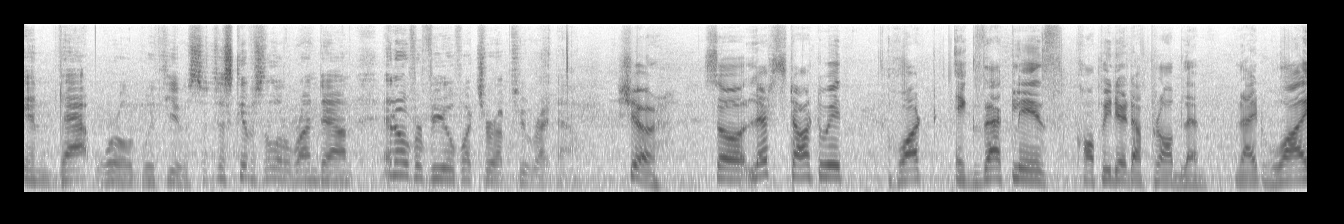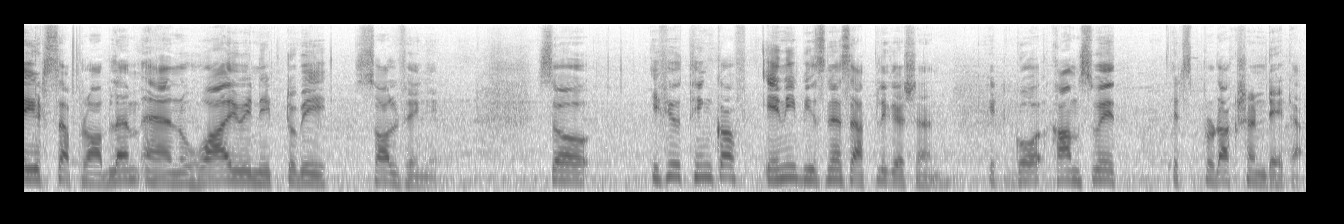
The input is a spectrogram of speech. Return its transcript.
in that world with you. So just give us a little rundown, an overview of what you're up to right now. Sure. So let's start with what exactly is copy data problem, right? Why it's a problem and why we need to be solving it. So if you think of any business application, it go, comes with its production data.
